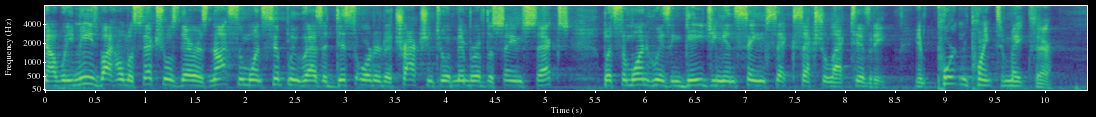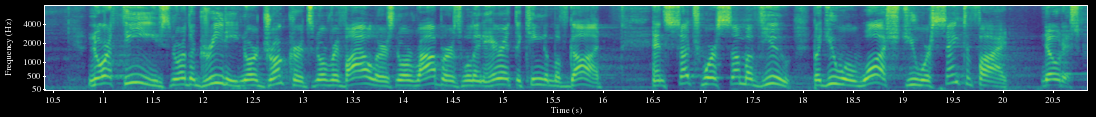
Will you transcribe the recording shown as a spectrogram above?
Now, what he means by homosexuals there is not someone simply who has a disordered attraction to a member of the same sex, but someone who is engaging in same sex sexual activity. Important point to make there nor thieves, nor the greedy, nor drunkards, nor revilers, nor robbers will inherit the kingdom of God. And such were some of you, but you were washed, you were sanctified. Notice,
